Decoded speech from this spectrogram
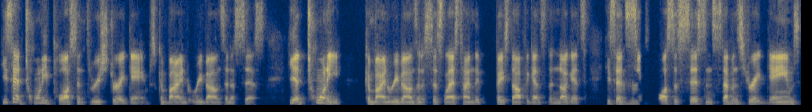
He's had 20 plus in three straight games, combined rebounds and assists. He had 20 combined rebounds and assists last time they faced off against the Nuggets. He's had mm-hmm. six plus assists in seven straight games.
